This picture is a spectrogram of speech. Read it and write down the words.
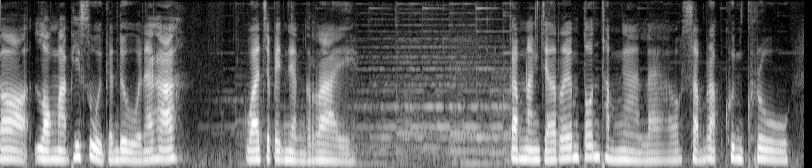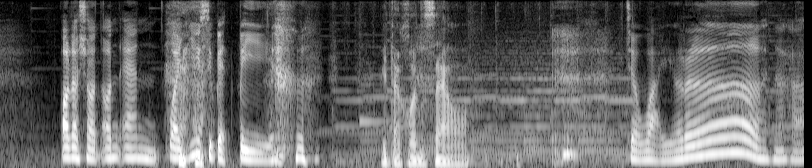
ก็ลองมาพิสูจน์กันดูนะคะ ว่าจะเป็นอย่างไรกำลังจะเริ่มต้นทำงานแล้วสำหรับคุณครูอรชรออนแอนวัย 21 ปี มีแต่คนแซวจะไหวเหรอนะคะ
